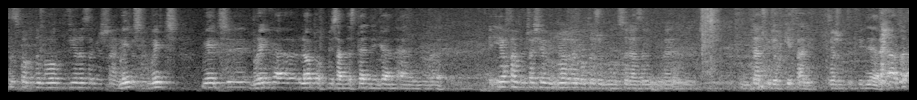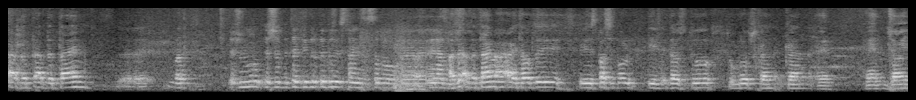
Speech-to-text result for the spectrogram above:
To spowodowało wiele zamieszania. which, which, which uh, bring a lot of misunderstanding and, and uh, Ja w tamtym czasie marzyłem o to, żeby móc razem brać udział w kiefanie. Yes, at at the, at the time, uh, but żeby, żeby te dwie grupy były w stanie ze sobą e, razem at at the time I, I thought uh, it is possible if those two, two groups can, can, uh, can join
